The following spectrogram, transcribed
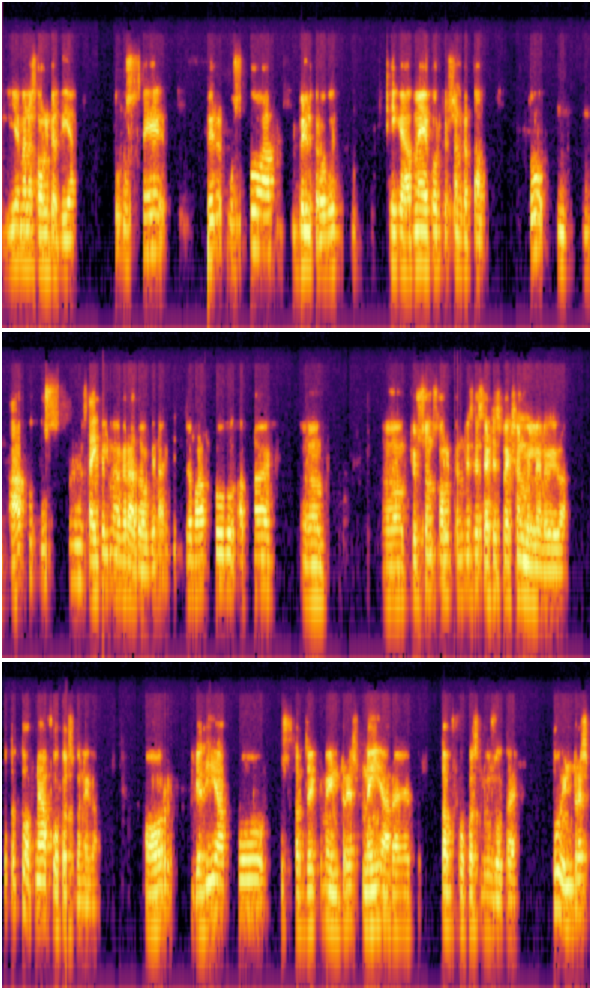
ये मैंने सॉल्व कर दिया। तो उससे फिर उसको आप बिल्ड करोगे। ठीक है, अब मैं एक और क्वेश्चन करता हूँ। तो आप उस साइकिल में अगर आ जाओगे ना जब आपको अपना क्वेश्चन सॉल्व करने से सेटिस्फेक्शन मिलने लगेगा तो तब तो अपने आप फोकस बनेगा। और यदि आपको उस सब्जेक्ट में इंटरेस्ट नहीं आ रहा है, तब फोकस लूज होता है। तो इंटरेस्ट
